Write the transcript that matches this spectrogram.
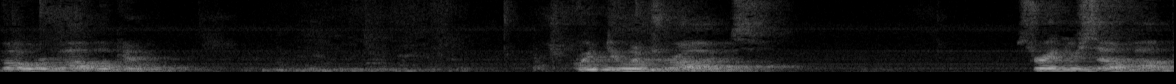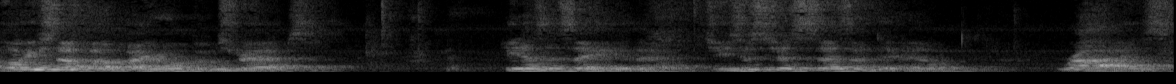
vote Republican, quit doing drugs, straighten yourself up, pull yourself up by your own bootstraps. He doesn't say any of that. Jesus just says unto him, Rise,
